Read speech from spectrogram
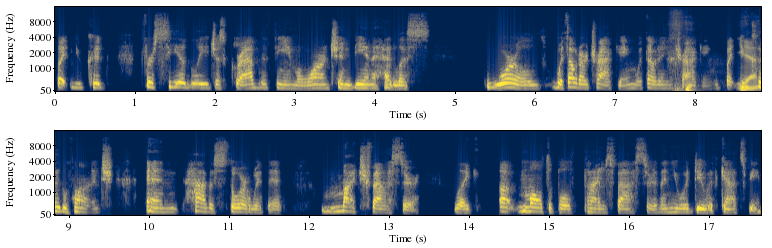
but you could foreseeably just grab the theme, launch, and be in a headless world without our tracking, without any tracking. But you yeah. could launch and have a store with it much faster, like uh, multiple times faster than you would do with Gatsby.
